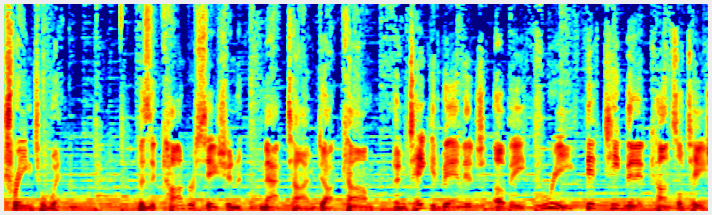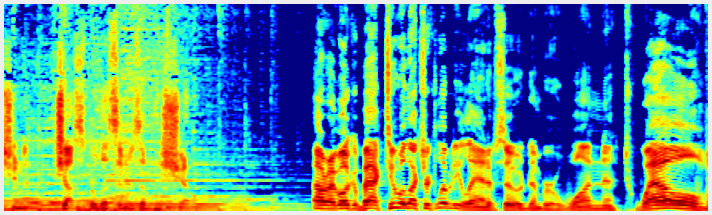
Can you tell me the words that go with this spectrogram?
Train to win. Visit conversationmattime.com and take advantage of a free 15-minute consultation just for listeners of this show. All right, welcome back to Electric Liberty Land, episode number 112.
